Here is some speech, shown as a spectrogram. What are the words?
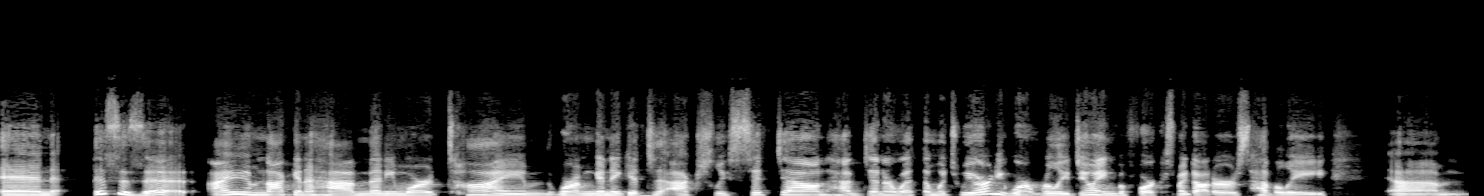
And this is it. I am not going to have many more time where I'm going to get to actually sit down, have dinner with them, which we already weren't really doing before because my daughter is heavily um,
